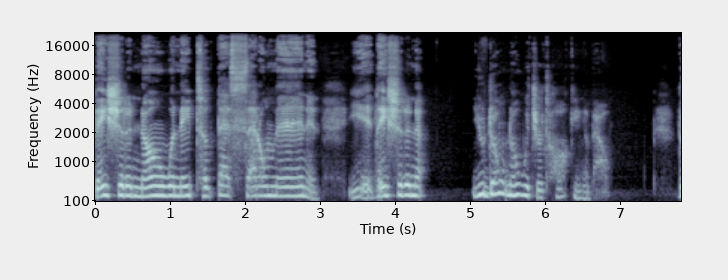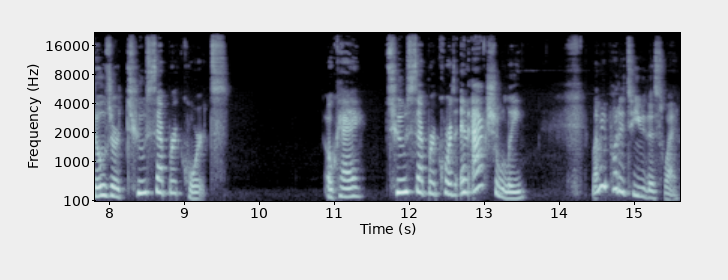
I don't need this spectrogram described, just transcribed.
they should have known when they took that settlement, and yeah, they should have. Kn-. You don't know what you're talking about. Those are two separate courts. Okay? Two separate courts. And actually, let me put it to you this way.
